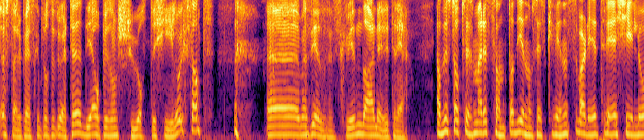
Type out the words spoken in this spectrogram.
østeuropeiske prostituerte De er oppe i sånn 7-8 kilo, ikke sant? uh, mens gjennomsnittskvinnen da er nede i tre. Hadde det stått liksom, er det sant at gjennomsnittskvinnen svelger tre kilo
